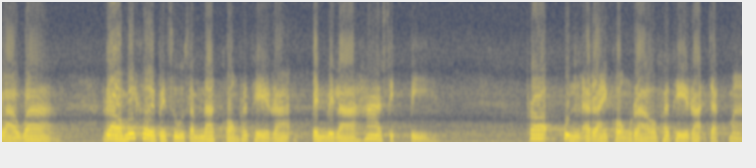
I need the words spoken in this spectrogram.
กล่าวว่า เราไม่เคยไปสู่สำนักของพระเถระเป็นเวลาห้าสิบปี เพราะคุณอะไรของเราพระเถระจักมา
